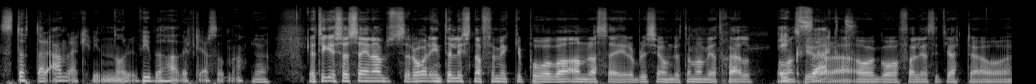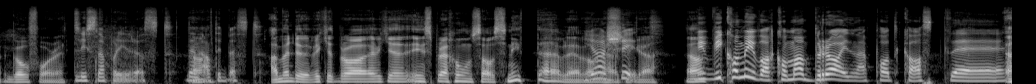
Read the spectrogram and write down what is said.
stöttar andra kvinnor. Vi behöver fler sådana. ja. Jag tycker så Seinabs råd, inte lyssna för mycket på vad andra säger och bry sig om det, utan man vet själv vad man ska Exakt. göra och gå och följa sitt hjärta och go for it. Lyssna på din röst. Den är Ja. alltid bäst. Ja men du, vilket bra, vilket inspirationsavsnitt det här blev här shit. Ja. Vi, vi kommer ju vara, komma bra i den här podcast eh, ja,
